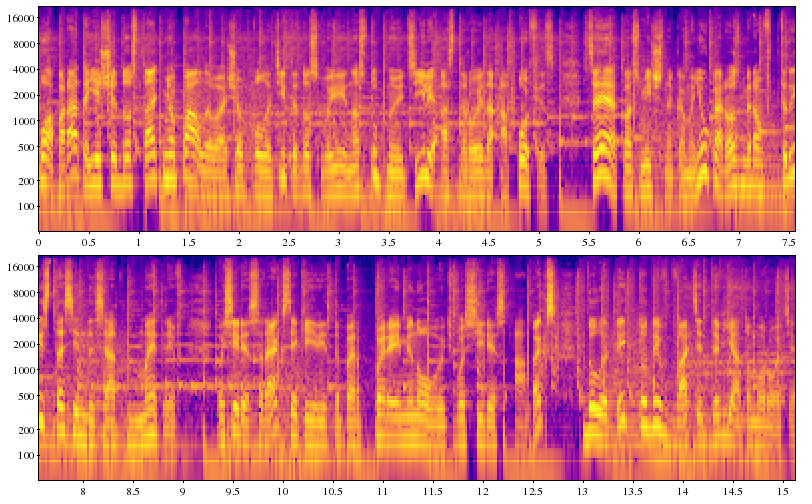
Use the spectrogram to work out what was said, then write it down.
У апарата є ще достатньо палива, щоб полетіти до своєї наступної цілі астероїда Апофіс. Це космічна каменюка розміром в 370 метрів. Osiris Rex, який відтепер переіменовують в Osiris Apex, долетить туди в 29-му році.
